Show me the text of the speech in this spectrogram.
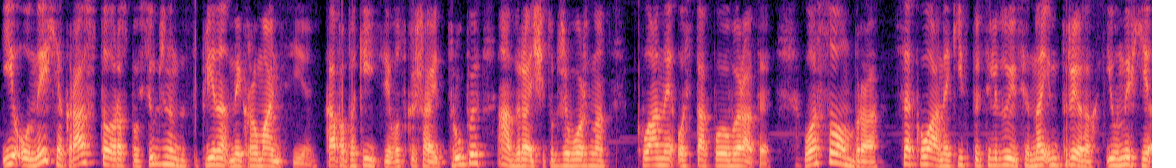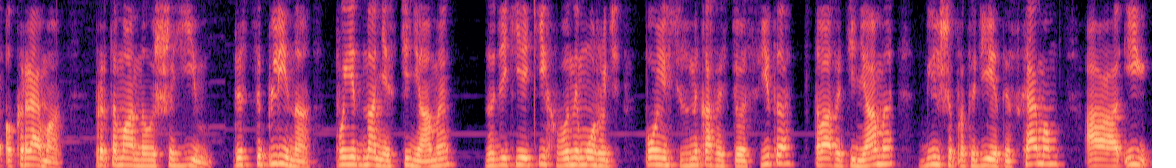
і у них якраз то розповсюджена дисципліна некромансії. Капотокійці воскрешають трупи. А, до речі, тут же можна клани ось так повибирати. Ласомбра це клан, який спеціалізується на інтригах, і у них є окрема, притаманна лише їм, дисципліна поєднання з тінями, завдяки яких вони можуть повністю зникати з цього світа, ставати тінями, більше протидіяти схемам, а і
